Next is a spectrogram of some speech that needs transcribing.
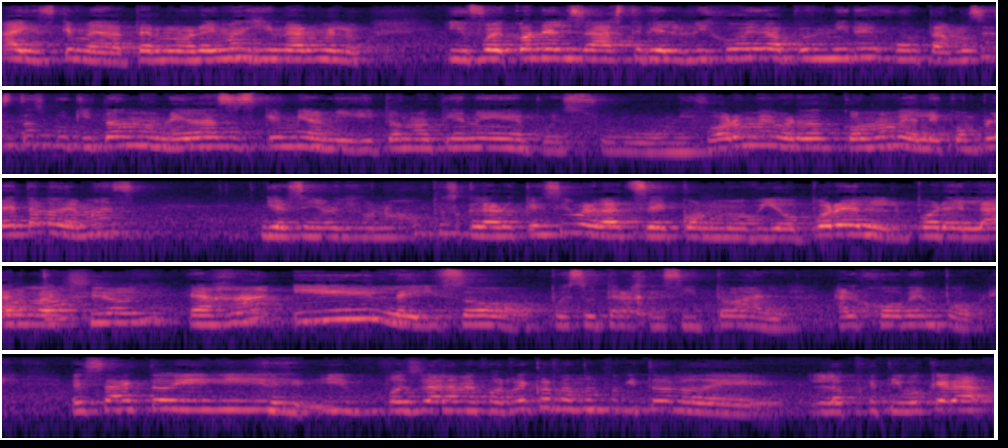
Ay, es que me da ternura imaginármelo. Y fue con el sastre y él dijo, oiga, pues mire, juntamos estas poquitas monedas, es que mi amiguito no tiene pues su uniforme, ¿verdad? ¿Cómo ve? ¿Le completa lo demás? Y el señor dijo, no, pues claro que sí, ¿verdad? Se conmovió por el, por el acto. Con la acción. Ajá, y le hizo pues su trajecito al, al joven pobre. Exacto, y, y, y, pues a lo mejor recordando un poquito lo de el objetivo que era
